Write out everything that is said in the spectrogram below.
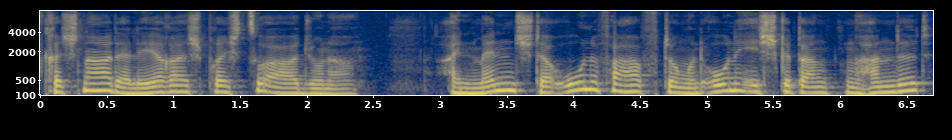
Krishna, der Lehrer, spricht zu Arjuna. Ein Mensch, der ohne Verhaftung und ohne Ich-Gedanken handelt,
